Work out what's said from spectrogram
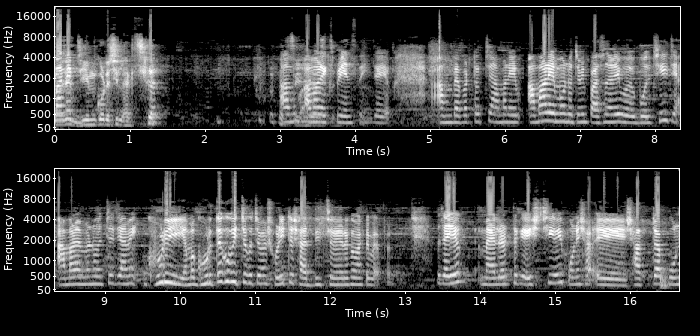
মানে- জিম করেছি লাগছে। আম- আমার এক্সপিরিয়েন্স নেই যাই হোক। আম ব্যাপারটা হচ্ছে আমার আমার এমন হচ্ছে আমি পার্সোনালি বলছি যে আমার এমন হচ্ছে যে আমি ঘুরি আমার ঘুরতে খুব ইচ্ছে করছে আমার শরীরটা সাথ দিচ্ছে না এরকম একটা ব্যাপার। তো যাই হোক ম্যালোর থেকে এসছি ওই পৌনে সাতটা পৌন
